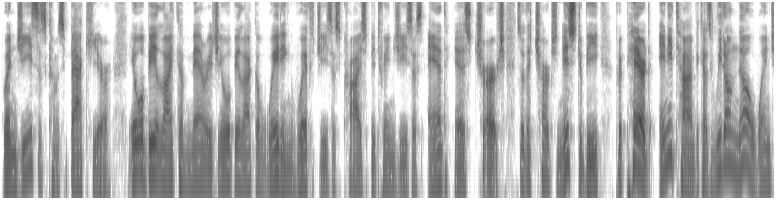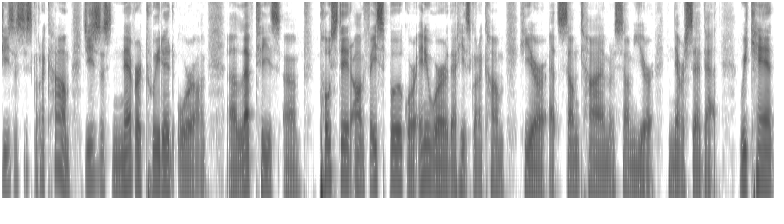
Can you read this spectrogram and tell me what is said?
when Jesus comes back here, it will be like a marriage. It will be like a wedding with Jesus Christ between Jesus and his church. So the church needs to be prepared anytime because we don't know when Jesus is going to come. Jesus never tweeted or uh, left his uh, posted on Facebook or anywhere that he's going to come here at some time or some year. He never said that. We can't,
